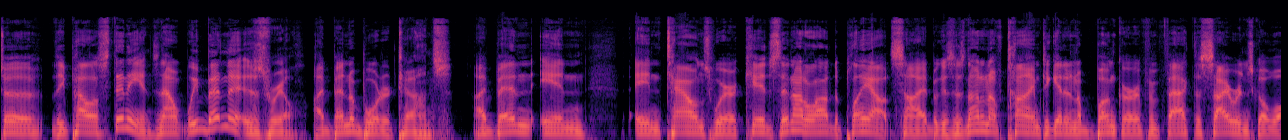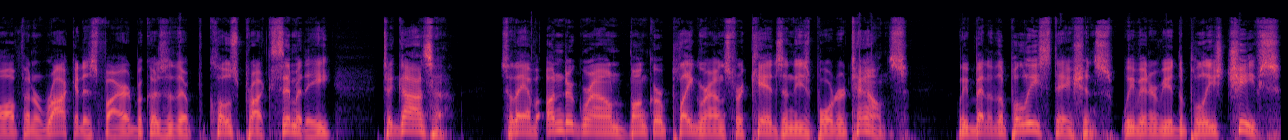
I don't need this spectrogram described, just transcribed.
to the Palestinians. Now, we've been to Israel. I've been to border towns. I've been in in towns where kids they're not allowed to play outside because there's not enough time to get in a bunker if in fact the sirens go off and a rocket is fired because of their close proximity to Gaza. So they have underground bunker playgrounds for kids in these border towns. We've been to the police stations. We've interviewed the police chiefs.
